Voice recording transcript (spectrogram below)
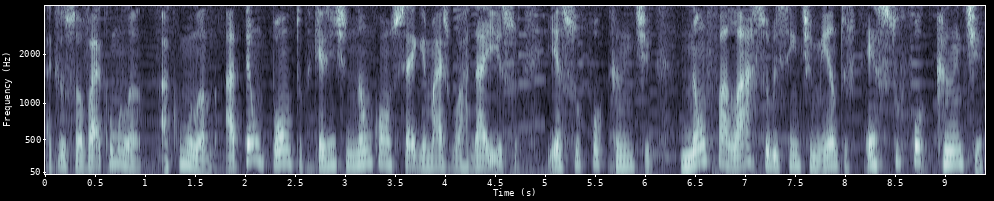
aquilo só vai acumulando, acumulando, até um ponto que a gente não consegue mais guardar isso. E é sufocante. Não falar sobre sentimentos é sufocante.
